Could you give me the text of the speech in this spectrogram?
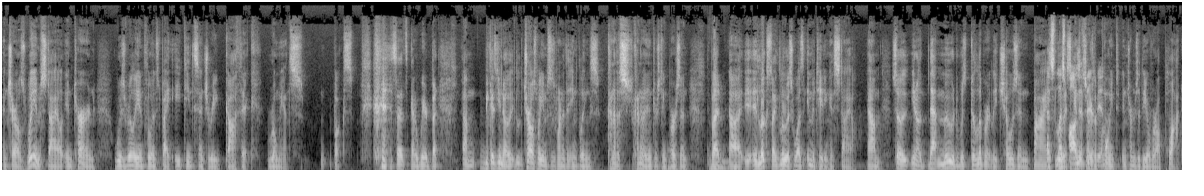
and Charles Williams' style, in turn, was really influenced by 18th century Gothic romance books. so that's kind of weird, but um, because you know Charles Williams is one of the Inklings, kind of a kind of an interesting person, but uh, it, it looks like Lewis was imitating his style. Um, so you know that mood was deliberately chosen by Let's- let's Lewis, pause and it serves a point in terms of the overall plot.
